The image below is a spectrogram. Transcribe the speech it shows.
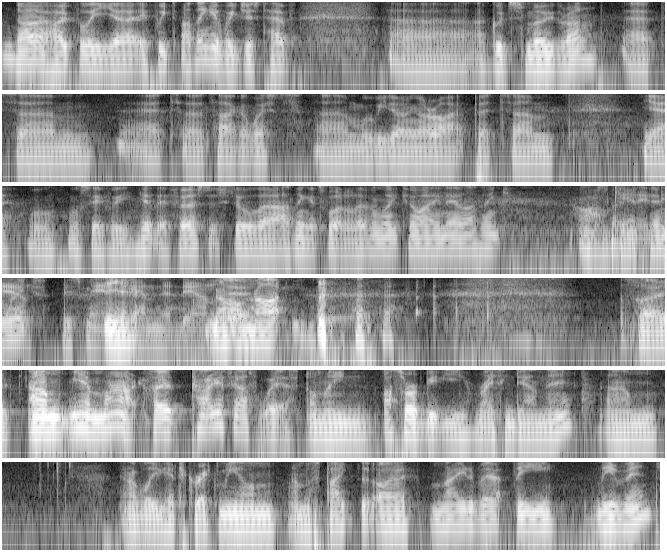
no, hopefully, if we, I think if we just have uh, a good smooth run at um, at uh, Targa West, um, we'll be doing all right. But um, yeah, we'll we'll see if we can get there first. It's still, uh, I think it's what eleven weeks away now. I think. Oh, I'm So counting 10 it down. weeks. This man's Yeah. counting it down. No, I'm not. so, um, yeah, Mark. So, Targa Southwest. I mean, I saw a bit of you racing down there, um, and I believe you had to correct me on a mistake that I made about the the event.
